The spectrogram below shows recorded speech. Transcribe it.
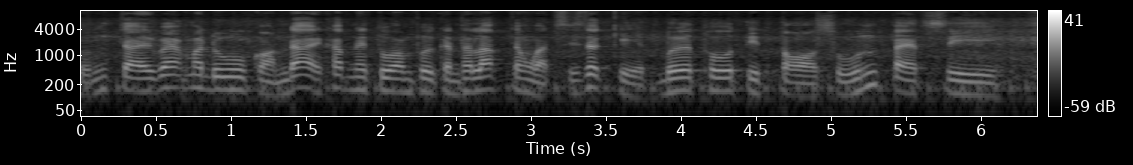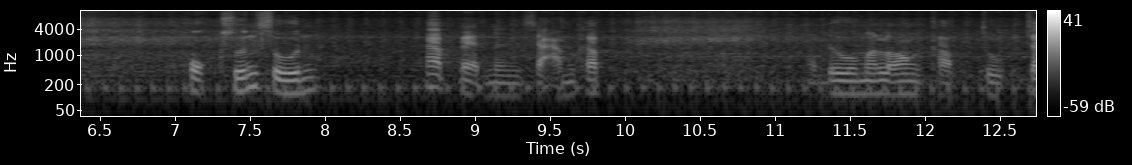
สนใจแวะมาดูก่อนได้ครับในตัวอำเภอกันทะลักจังหวัดศรีสะเกดเบอร์โทรติดต่อ 084 600 5813 ครับ มาดูมาลองขับถูกใจ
